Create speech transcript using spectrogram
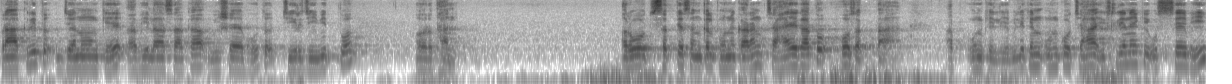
प्राकृत जनों के अभिलाषा का विषयभूत चिरजीवित्व और धन। और वो सत्य संकल्प होने कारण चाहेगा तो हो सकता है, अब उनके लिए भी। लेकिन उनको चाह इसलिए नहीं कि उससे भी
